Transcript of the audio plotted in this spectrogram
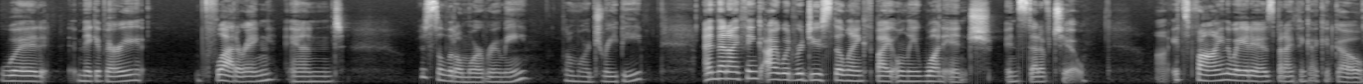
would make it very flattering and just a little more roomy a little more drapey. And then I think I would reduce the length by only one inch instead of two. Uh, it's fine the way it is, but I think I could go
